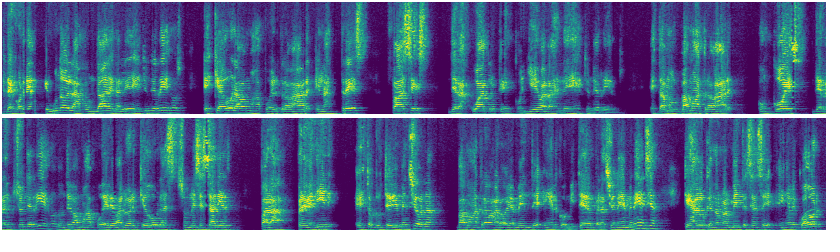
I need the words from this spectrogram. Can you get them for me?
Recordemos que una de las bondades de la ley de gestión de riesgos es que ahora vamos a poder trabajar en las tres fases de las cuatro que conlleva la ley de gestión de riesgos. Estamos, vamos a trabajar con COES de reducción de riesgos, donde vamos a poder evaluar qué obras son necesarias para prevenir esto que usted bien menciona. Vamos a trabajar obviamente en el Comité de Operaciones de Emergencia, que es algo que normalmente se hace en el Ecuador,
